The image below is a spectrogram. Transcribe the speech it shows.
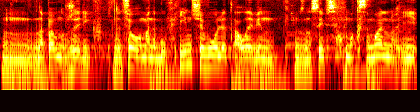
Напевно, вже рік. До цього у мене був інший воліт, але він зносився максимально і,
